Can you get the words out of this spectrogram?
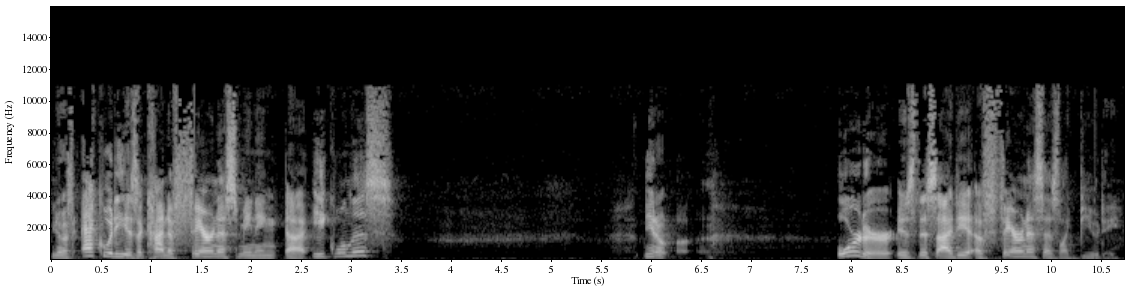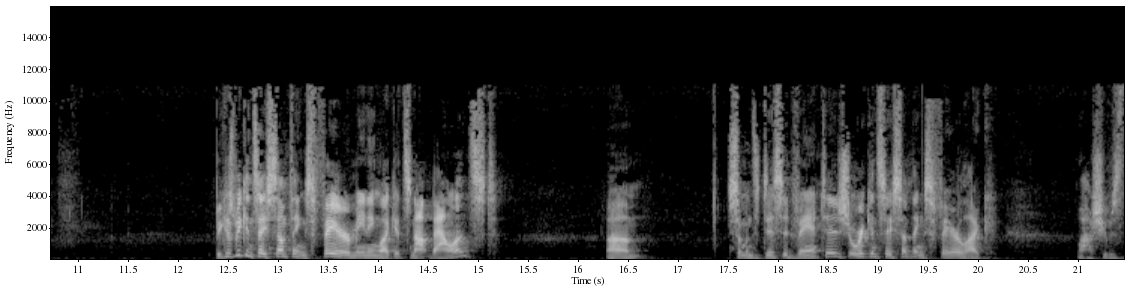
You know, if equity is a kind of fairness, meaning uh, equalness, you know, order is this idea of fairness as like beauty. Because we can say something's fair, meaning like it's not balanced. Um, someone's disadvantaged, or we can say something's fair, like, wow, she was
